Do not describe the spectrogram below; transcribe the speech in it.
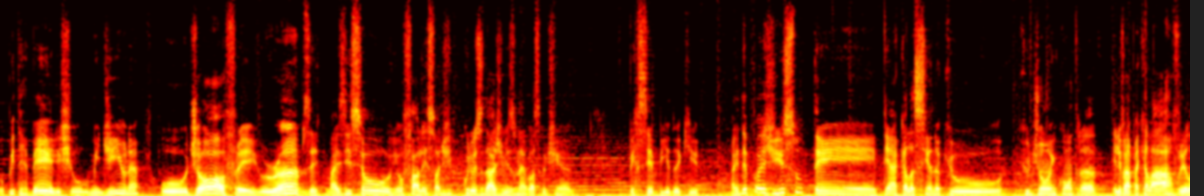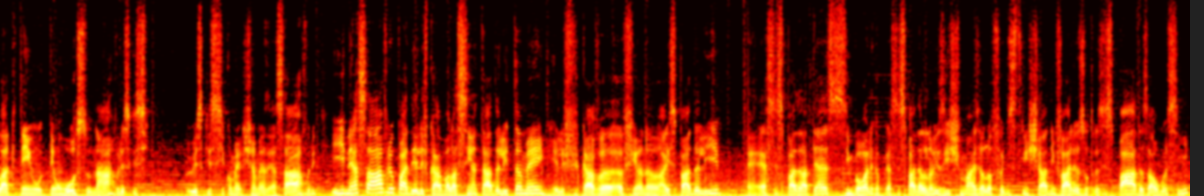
o, Peter Baelish, o Mindinho, né? O Joffrey, o Ramsey, mas isso eu, eu falei só de curiosidade mesmo, um negócio que eu tinha percebido aqui. Aí depois disso tem tem aquela cena que o que o John encontra, ele vai para aquela árvore lá que tem o, tem um rosto na árvore, esqueci eu esqueci como é que chama essa árvore. E nessa árvore o pai dele ficava lá sentado ali também. Ele ficava afiando a espada ali. É, essa espada ela até é simbólica, porque essa espada ela não existe mais, ela foi destrinchada em várias outras espadas, algo assim.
